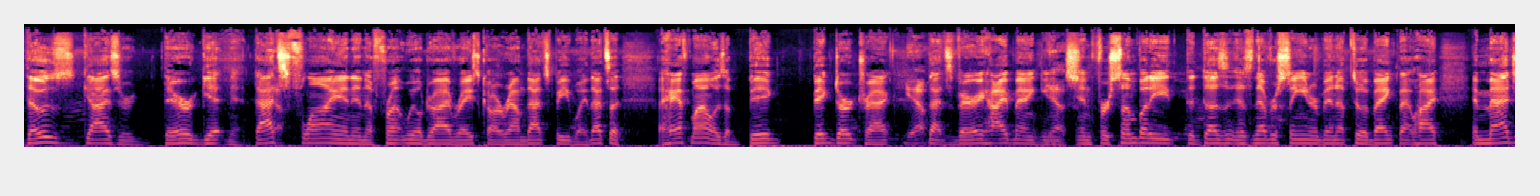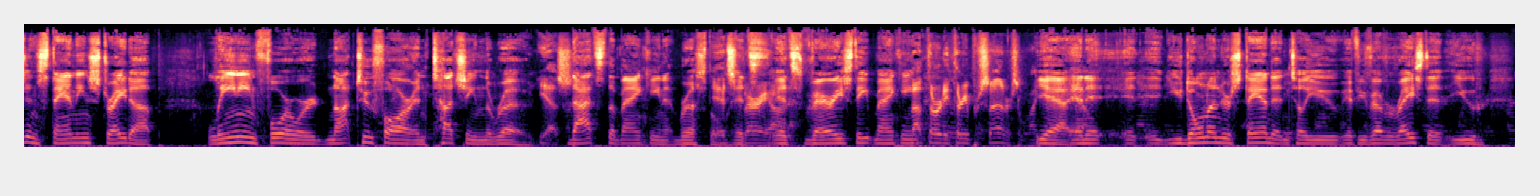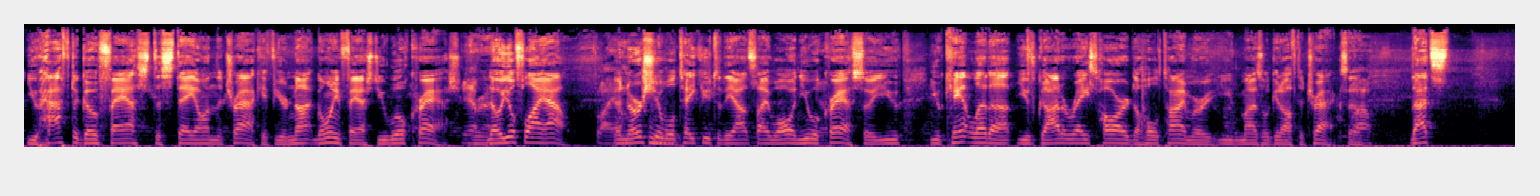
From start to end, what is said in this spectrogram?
Those guys are they're getting it. That's Yeah. flying in a front wheel drive race car around that speedway. That's a a half mile is a big big dirt track. Yeah. That's very high banking. Yes. And for somebody that doesn't has never seen or been up to a bank that high, imagine standing straight up, leaning forward, not too far, and touching the road. Yes. That's the banking at Bristol. It's very high. It's very steep banking. About thirty three percent or something like Yeah, that. and it, it, it you don't understand it until you if you've ever raced it. You you have to go fast to stay on the track. If you're not going fast, you will crash. Yeah. Right. No, you'll fly out. Fly out. Inertia mm-hmm. will take you to the outside wall and you will crash. So you you can't let up. You've got to race hard the whole time, or you might as well get off the track. So Wow. that's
